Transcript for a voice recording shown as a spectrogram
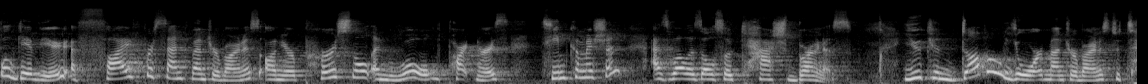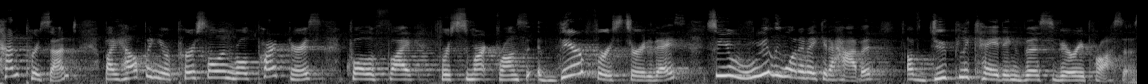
will give you a 5% mentor bonus on your personal enrolled partners team commission as well as also cash bonus. You can double your mentor bonus to 10% by helping your personal enrolled partners qualify for Smart Bronze their first 30 days. So you really want to make it a habit of duplicating this very process.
